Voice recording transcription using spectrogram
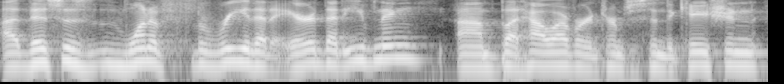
uh, this is one of three that aired that evening. Um, but however, in terms of syndication,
